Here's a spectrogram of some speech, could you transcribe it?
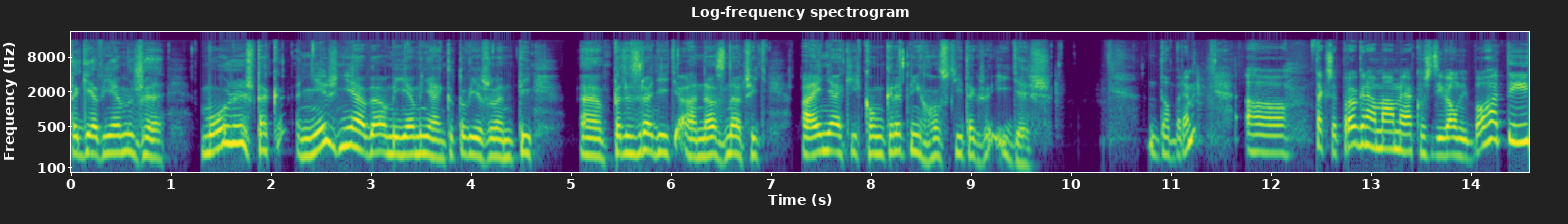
tak ja viem, že môžeš tak nežne a veľmi jemne, ako to vieš len ty, prezradiť a naznačiť aj nejakých konkrétnych hostí, takže ideš. Dobre, uh, takže program máme ako vždy veľmi bohatý.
